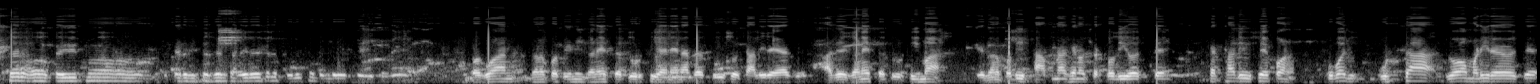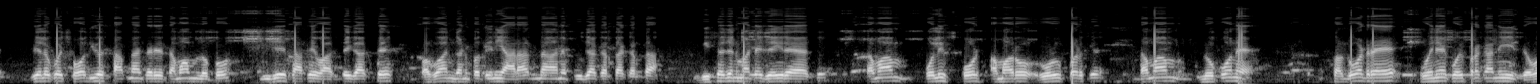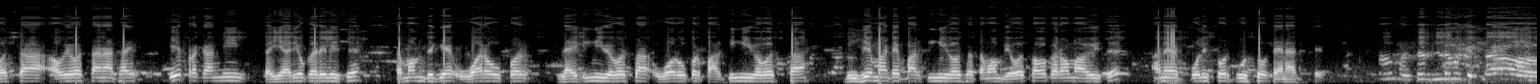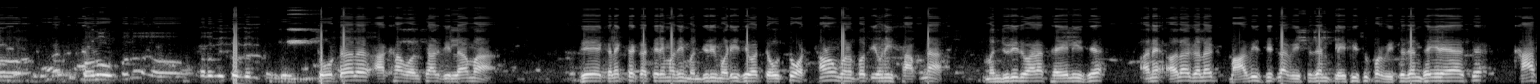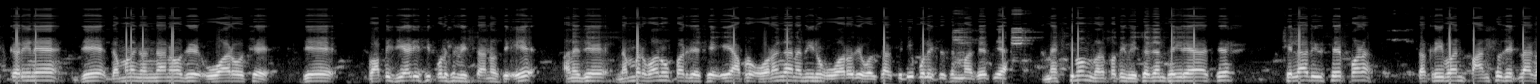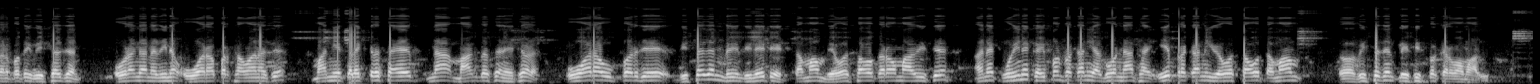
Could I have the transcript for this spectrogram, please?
Sir કઈ રીતનું ચાલી રહ્યું છે પોલીસનો બંદોબસ્ત ભગવાન ગણપતિની ગણેશ ચતુર્થી અને એના દસ દિવસો ચાલી રહ્યા છે. આજે ગણેશ ચતુર્થીમાં જે ગણપતિ સ્થાપના છે, એનો છઠ્ઠો દિવસ છે. છઠ્ઠા દિવસે પણ ખૂબ જ ઉત્સાહ જોવા મળી રહ્યો છે. જે લોકો છ દિવસ સ્થાપના કરે, તમામ લોકો બીજે સાથે વાજતે ગાજતે ભગવાન ગણપતિની આરાધના અને પૂજા કરતા કરતા વિસર્જન માટે જઈ રહ્યા છે. તમામ પોલીસ ફોર્સ અમારો રોડ ઉપર છે. તમામ લોકોને સગવડ રહે કોઈને કોઈ પ્રકારની વ્યવસ્થા અવ્યવસ્થા ના થાય એ પ્રકારની તૈયારીઓ કરેલી છે. તમામ જગ્યાએ ઓવારો ઉપર લાઇટિંગની વ્યવસ્થા ઓવારો ઉપર પાર્કિંગની વ્યવસ્થા ડીજે માટે પાર્કિંગની વ્યવસ્થા તમામ વ્યવસ્થાઓ કરવામાં આવી છે અને પોલીસ ફોર્સ પૂછતો તૈનાત છે. ટોટલ આખા વલસાડ જિલ્લામાં જે કલેક્ટર કચેરીમાંથી મંજૂરી મળી છે એવા ચૌદસો અઠ્ઠાણું ગણપતિઓની સ્થાપના મંજૂરી દ્વારા થયેલી છે અને અલગ અલગ બાવીસ જેટલા વિસર્જન પ્લેસીસ ઉપર વિસર્જન થઈ રહ્યા છે. ખાસ કરીને જે દમણગંગાનો જે ઓવારો છે, જે વાપી જીઆઈડીસી પોલીસ વિસ્તારનો છે, એ અને જે નંબર વન ઉપર જે છે, એ આપણો ઓરંગા નદીનો ઓવારો જે વલસાડ સિટી પોલીસ સ્ટેશનમાં છે, ત્યાં મેક્સિમમ ગણપતિ વિસર્જન થઈ રહ્યા છે. છેલ્લા દિવસે પણ તકરીબન પાંચસો જેટલા ગણપતિ વિસર્જન ઓરંગા નદીના ઓવારા પર થવાના છે. માન્ય કલેક્ટર સાહેબના માર્ગદર્શન હેઠળ ઓવારા ઉપર જે વિસર્જન રિલેટેડ તમામ વ્યવસ્થાઓ કરવામાં આવી છે અને કોઈને કંઈ પણ પ્રકારની અગવડ ના થાય એ પ્રકારની વ્યવસ્થાઓ તમામ વિસર્જન પ્લેસીસ પર કરવામાં આવી છે.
